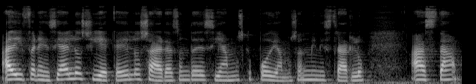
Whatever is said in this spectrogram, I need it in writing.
A diferencia de los IECA y de los ARAS, donde decíamos que podíamos administrarlo hasta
